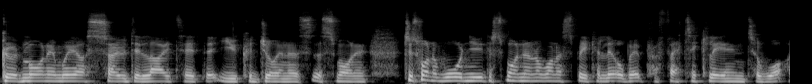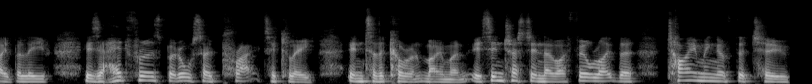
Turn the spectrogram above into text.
Good morning. We are so delighted that you could join us this morning. Just want to warn you this morning, I want to speak a little bit prophetically into what I believe is ahead for us, but also practically into the current moment. It's interesting though, I feel like the timing of the two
